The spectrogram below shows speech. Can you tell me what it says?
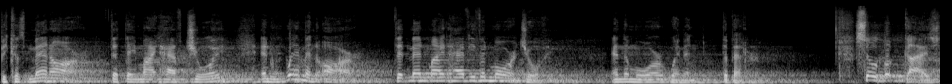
Because men are that they might have joy, and women are that men might have even more joy. And the more women, the better. So, look, guys,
